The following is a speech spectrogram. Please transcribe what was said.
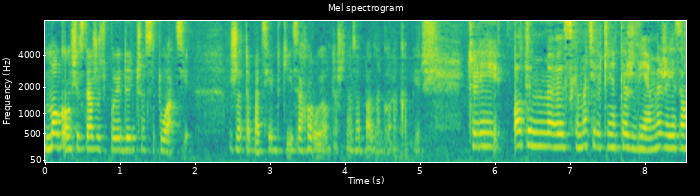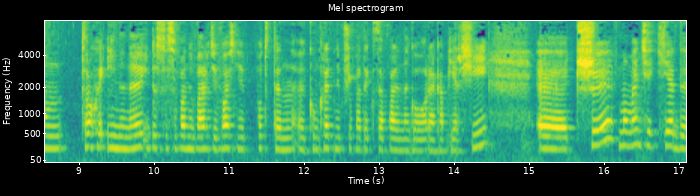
Mogą się zdarzyć pojedyncze sytuacje, że te pacjentki zachorują też na zapalnego raka piersi. Czyli o tym e, schemacie leczenia też wiemy, że jest on trochę inny i dostosowany bardziej właśnie pod ten e, konkretny przypadek zapalnego raka piersi. E, czy w momencie, kiedy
